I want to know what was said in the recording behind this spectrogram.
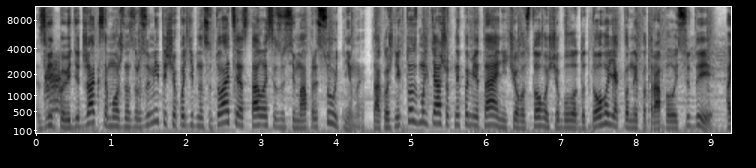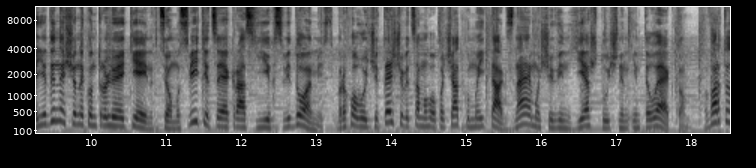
З відповіді Джакса можна зрозуміти, що подібна ситуація сталася з усіма присутніми. Також ніхто з мультяшок не пам'ятає нічого з того, що було до того, як вони потрапили сюди. А єдине, що не контролює Кейн в цьому світі, це якраз їх свідомість, враховуючи те, що від самого початку ми і так знаємо, що він є штучним інтелектом. Варто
